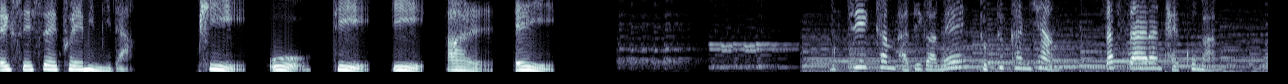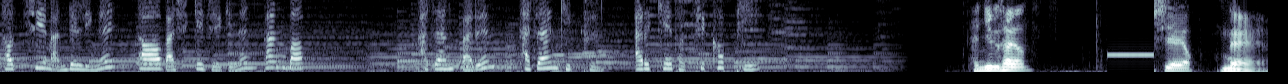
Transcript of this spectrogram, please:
XSFM입니다. P, O, D, E, R, A. 묵직한 바디감에 독특한 향, 쌉쌀한 달콤함, 더치 만델링을 더 맛있게 즐기는 방법. 가장 빠른, 가장 깊은 아르케 더치 커피. 햇님 사연 씨예요. 네.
